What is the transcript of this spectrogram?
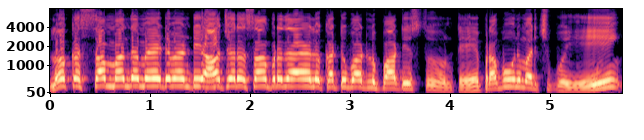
లోక సంబంధమైనటువంటి ఆచార సాంప్రదాయాలు కట్టుబాట్లు పాటిస్తూ ఉంటే ప్రభువుని మర్చిపోయి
